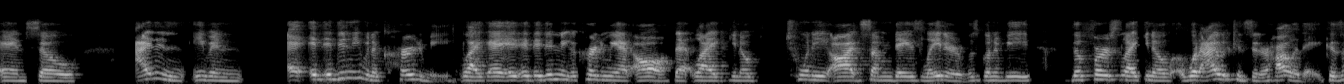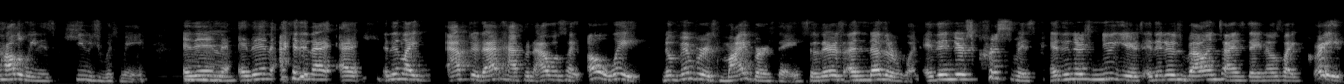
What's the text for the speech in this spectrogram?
and so I didn't even. It, it didn't even occur to me. Like it, it didn't occur to me at all that like you know twenty odd some days later was going to be the first like you know what I would consider holiday because Halloween is huge with me. And then mm-hmm. and then and then I, I and then like after that happened, I was like, oh wait, November is my birthday, so there's another one, and then there's Christmas, and then there's New Year's, and then there's Valentine's Day, and I was like, great,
